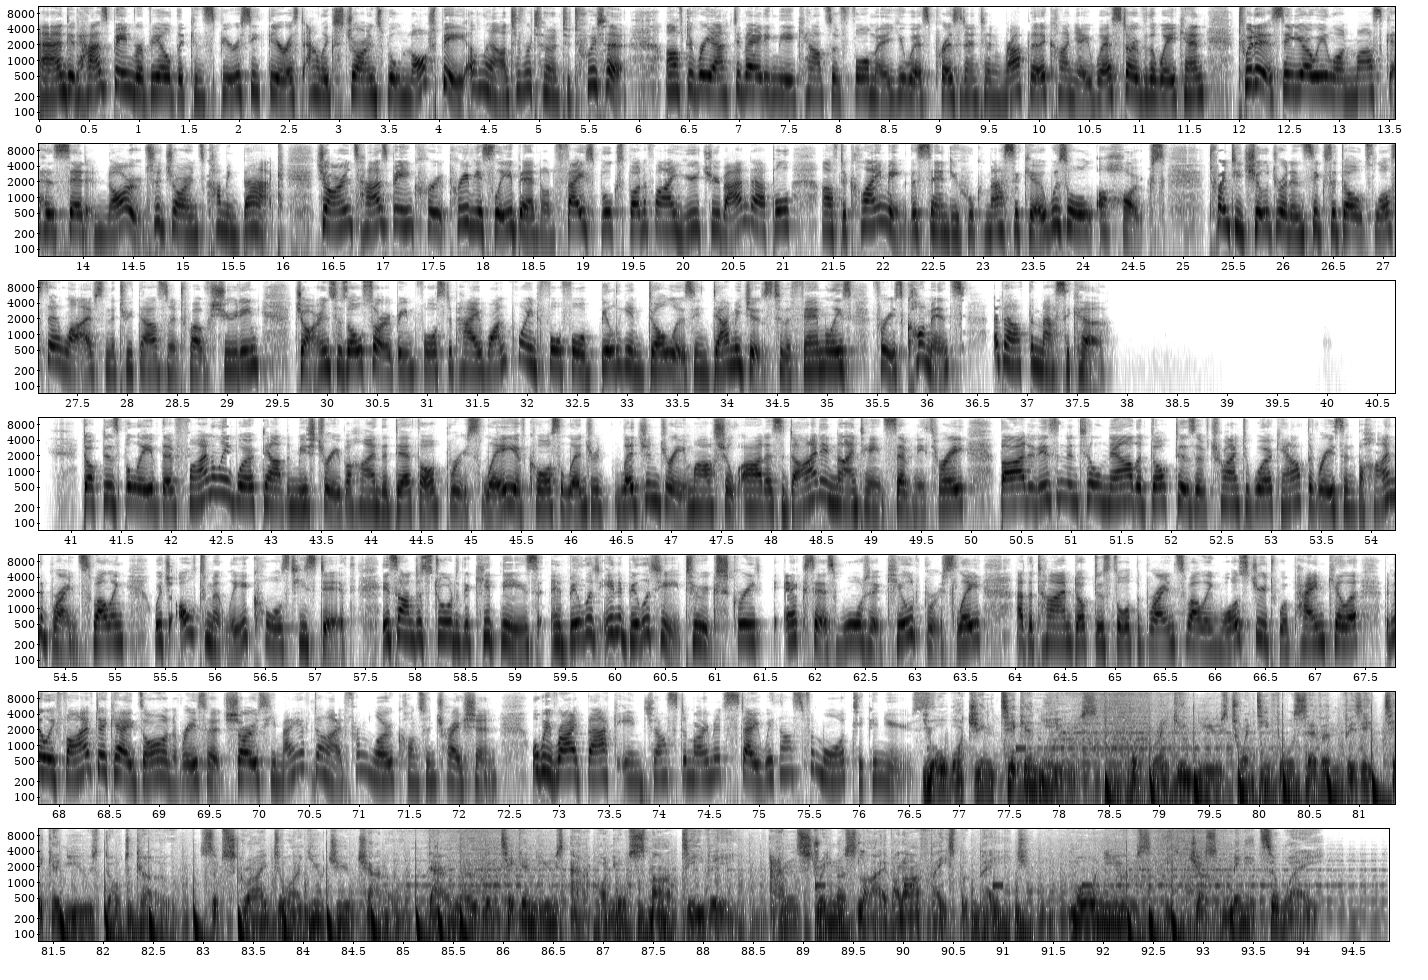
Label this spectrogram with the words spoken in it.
And it has been revealed that conspiracy theorist Alex Jones will not be allowed to return to Twitter. After reactivating the accounts of former US President and rapper Kanye West over the weekend, Twitter CEO Elon Musk has said no to Jones coming back. Jones has been previously banned on Facebook, Spotify, YouTube, and Apple after claiming the Sandy Hook massacre was all a hoax. 20 children and six adults lost their lives in the 2012 shooting. Jones Jones has also been forced to pay $1.44 billion in damages to the families for his comments about the massacre. Doctors believe they've finally worked out the mystery behind the death of Bruce Lee. Of course, a legendary martial artist died in 1973, but it isn't until now that doctors have tried to work out the reason behind the brain swelling, which ultimately caused his death. It's understood the kidneys' inability to excrete excess water killed Bruce Lee. At the time, doctors thought the brain swelling was due to a painkiller, but nearly five decades on, research shows he may have died from from low concentration. We'll be right back in just a moment. Stay with us for more Ticker News. You're watching Ticker News. For breaking news 24 7, visit tickernews.co. Subscribe to our YouTube channel, download the Ticker News app on your smart TV, and stream us live on our Facebook page. More news is just minutes away.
